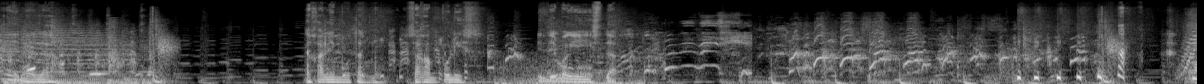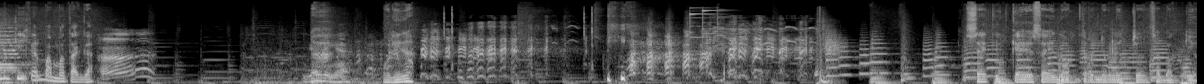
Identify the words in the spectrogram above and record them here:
Ay, lala. Nakalimutan mo sa kampulis. Hindi maging isda. Hindi ka pa mataga. Galing ha. Huli na. Excited kayo sa in-order ng lechon sa Baguio.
